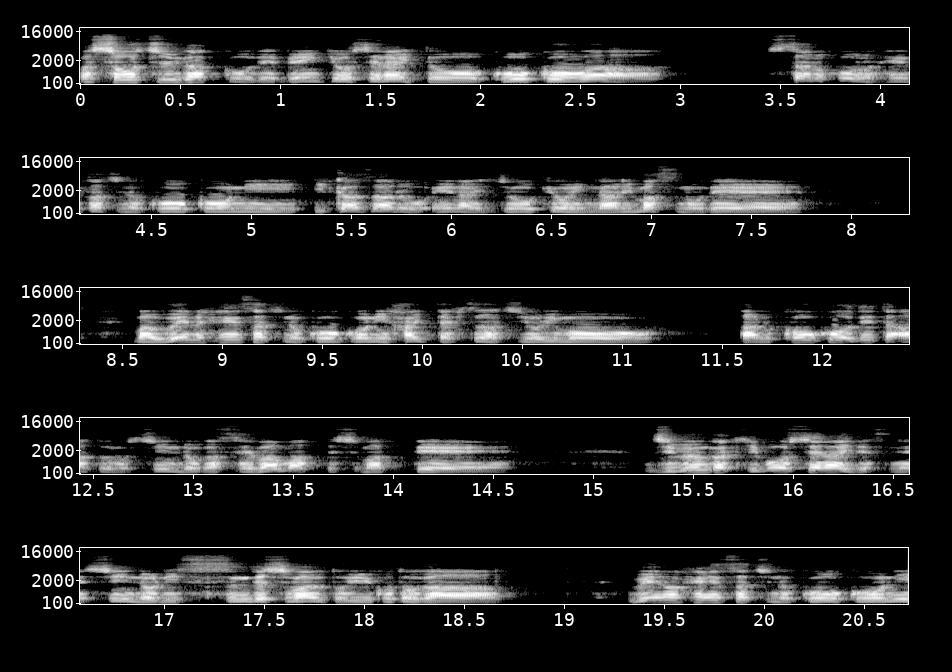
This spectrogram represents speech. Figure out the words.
まあ、小中学校で勉強してないと高校は下の方の偏差値の高校に行かざるを得ない状況になりますので、まあ、上の偏差値の高校に入った人たちよりもあの高校出た後の進路が狭まってしまって自分が希望してないですね進路に進んでしまうということが上の偏差値の高校に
